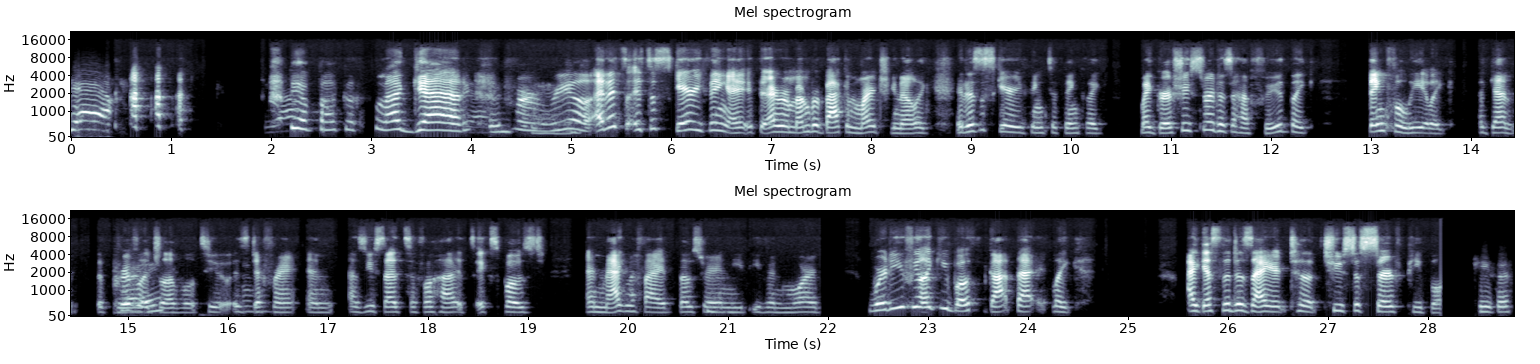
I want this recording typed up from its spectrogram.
guerre. The apocalypse, la guerre, yeah. for real. And it's it's a scary thing. I I remember back in March, you know, like it is a scary thing to think like my grocery store doesn't have food. Like, thankfully, like again, the privilege right. level too is mm-hmm. different. And as you said, Sephora, it's exposed and magnified those who are in mm-hmm. need even more. Where do you feel like you both got that like I guess the desire to choose to serve people? Jesus.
